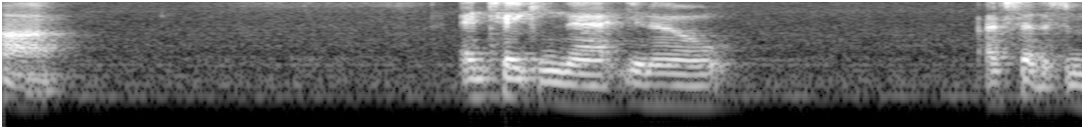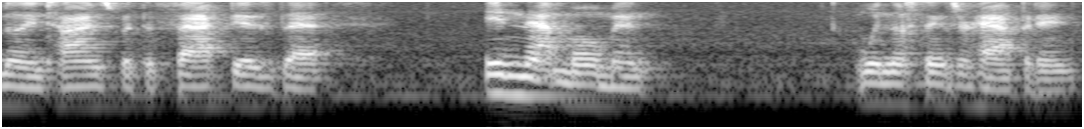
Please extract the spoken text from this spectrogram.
uh, and taking that you know I've said this a million times, but the fact is that in that moment, when those things are happening,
